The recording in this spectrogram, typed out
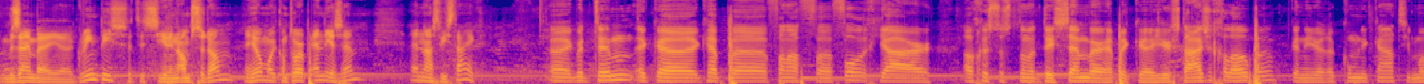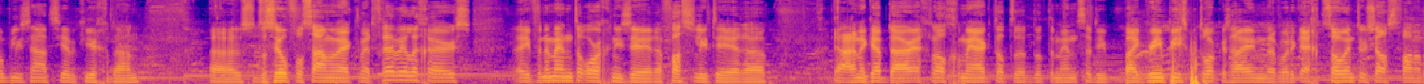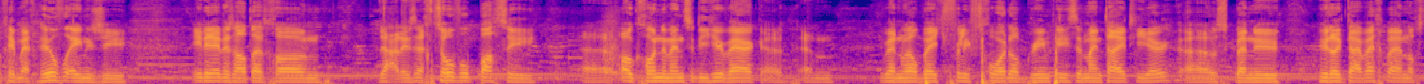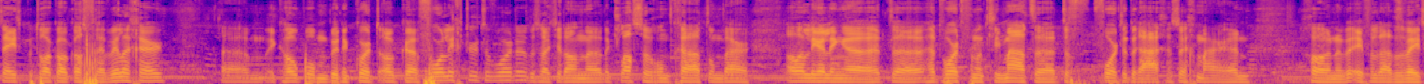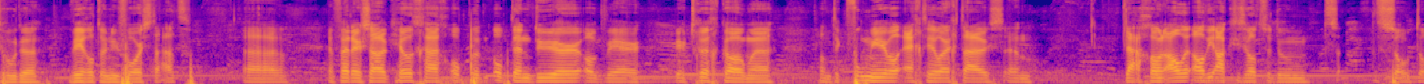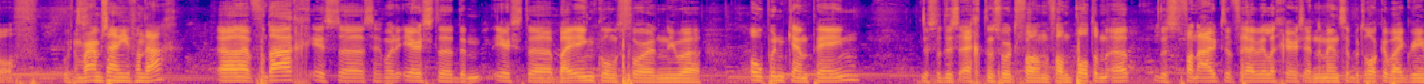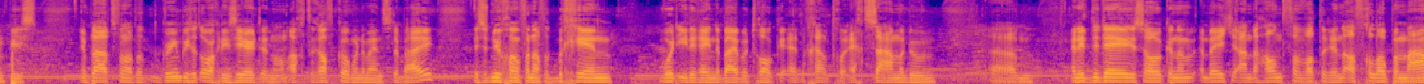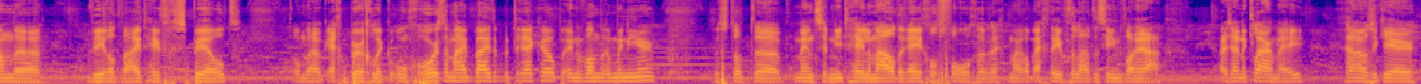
We zijn bij eh, Greenpeace. Het is hier in Amsterdam. Een heel mooi kantoor op NDSM. En naast wie sta ik? Uh, ik ben Tim. Ik, uh, ik heb vanaf vorig jaar augustus tot en met december heb ik hier stage gelopen. Ik heb hier communicatie, mobilisatie heb ik hier gedaan. dus het was heel veel samenwerken met vrijwilligers, evenementen organiseren, faciliteren. Ja, en ik heb daar echt wel gemerkt dat, de, dat de mensen die bij Greenpeace betrokken zijn, daar word ik echt zo enthousiast van. Dat geeft me echt heel veel energie. Iedereen is altijd gewoon, ja, er is echt zoveel passie. Uh, ook gewoon de mensen die hier werken. En ik ben wel een beetje verliefd geworden op Greenpeace in mijn tijd hier. Uh, dus ik ben nu, nu dat ik daar weg ben, nog steeds betrokken ook als vrijwilliger. Um, ik hoop om binnenkort ook uh, voorlichter te worden. Dus dat je dan uh, de klassen rondgaat om daar alle leerlingen het, uh, het woord van het klimaat te, voor te dragen, zeg maar. En gewoon even laten weten hoe de wereld er nu voor staat. en verder zou ik heel graag op, op den duur ook weer, weer terugkomen. Want ik voel me hier wel echt heel erg thuis. En ja, gewoon al, al die acties wat ze doen, is, zo tof. En waarom zijn we hier vandaag? Uh, vandaag is uh, zeg maar de eerste, de eerste bijeenkomst voor een nieuwe Open Campaign. Dus dat is echt een soort van, van bottom-up. Dus vanuit de vrijwilligers en de mensen betrokken bij Greenpeace. In plaats van dat het Greenpeace het organiseert en dan achteraf komen de mensen erbij. Is het nu gewoon vanaf het begin wordt iedereen erbij betrokken en we gaan het gewoon echt samen doen. Um, en dit idee is ook een beetje aan de hand van wat er in de afgelopen maanden wereldwijd heeft gespeeld om daar ook echt burgerlijke ongehoorzaamheid bij te betrekken op een of andere manier. Dus dat uh, mensen niet helemaal de regels volgen, zeg maar, om echt even te laten zien van ja, wij zijn er klaar mee. Ga nou eens een keer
